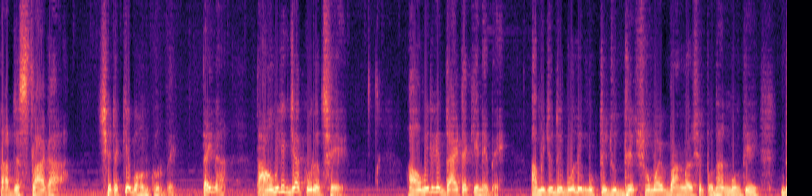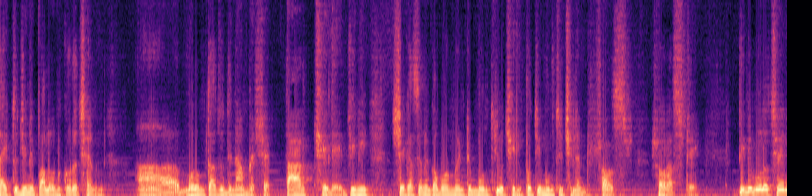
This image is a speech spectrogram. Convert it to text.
তার যে শ্লাঘা, সেটা কে বহন করবে? তাই না? তা আওয়ামী লীগ যা করেছে, আওয়ামী লীগের দায়টা কে নেবে? আমি যদি বলি মুক্তিযুদ্ধের সময় বাংলাদেশের প্রধানমন্ত্রী দায়িত্ব যিনি পালন করেছেন মরম তাজউদ্দিন আহমেদ শেখ তার ছেলে, যিনি শেখ হাসিনা গভর্নমেন্টের মন্ত্রীও ছিলেন, প্রতিমন্ত্রী ছিলেন স্বরাষ্ট্রে। তিনি বলেছেন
